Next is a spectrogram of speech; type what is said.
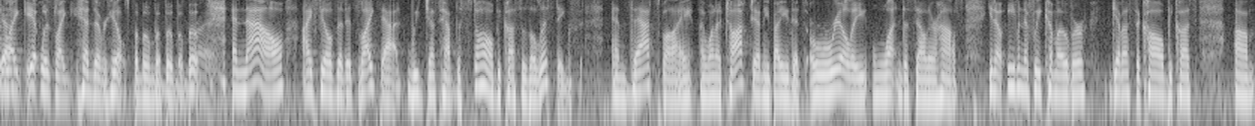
Yeah. Like it was like heads over heels, ba boom, ba boom, ba boom. Right. And now I feel that it's like that. We just have the stall because of the listings. And that's why I want to talk to anybody that's really wanting to sell their house. You know, even if we come over, give us a call because um,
